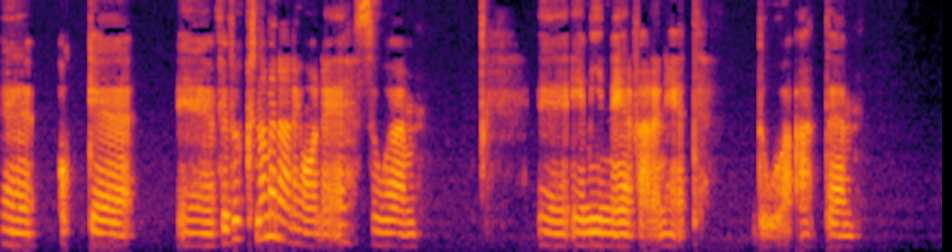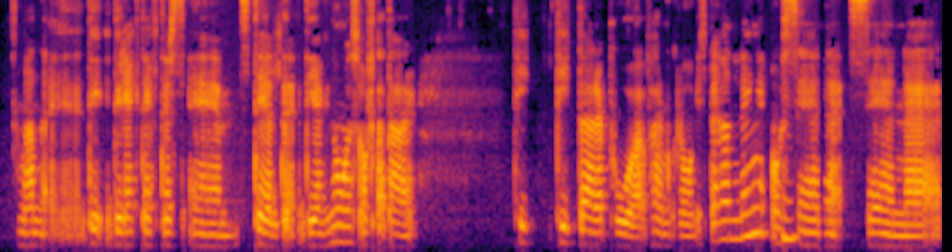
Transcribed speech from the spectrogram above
Eh, och eh, för vuxna med ADHD så eh, är min erfarenhet då att eh, man eh, direkt efter ställd diagnos ofta tar tittar på farmakologisk behandling och mm. sen, sen eh,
